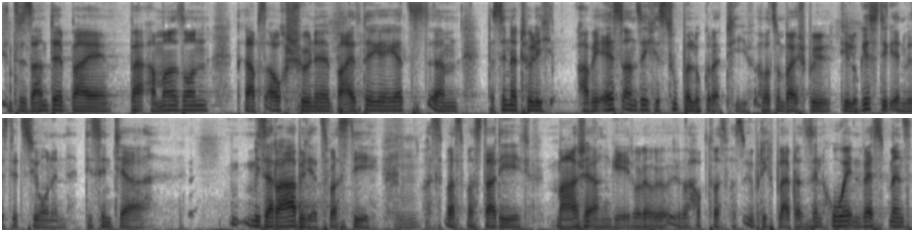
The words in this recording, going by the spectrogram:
Interessante bei, bei Amazon, da gab es auch schöne Beiträge jetzt. Ähm, das sind natürlich, AWS an sich ist super lukrativ, aber zum Beispiel die Logistikinvestitionen, die sind ja miserabel jetzt, was die, mhm. was, was, was da die Marge angeht oder überhaupt was, was übrig bleibt. Das sind hohe Investments,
